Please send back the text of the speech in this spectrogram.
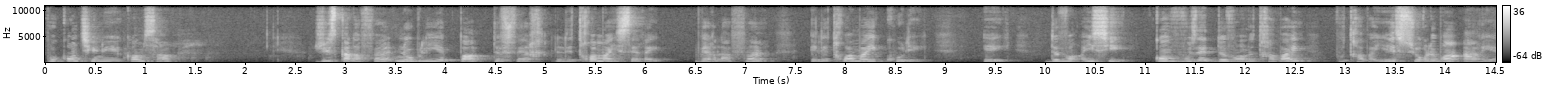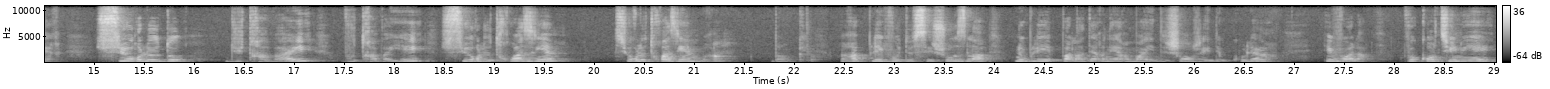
Vous continuez comme ça. Jusqu'à la fin. N'oubliez pas de faire les trois mailles serrées vers la fin. Et les trois mailles coulées. Et devant ici, quand vous êtes devant le travail, vous travaillez sur le bras arrière. Sur le dos du travail, vous travaillez sur le troisième, sur le troisième bras. Donc, rappelez-vous de ces choses-là. N'oubliez pas la dernière maille de changer de couleur. Et voilà, vous continuez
